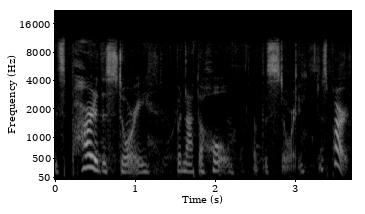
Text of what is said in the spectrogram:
It's part of the story, but not the whole of the story, just part.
